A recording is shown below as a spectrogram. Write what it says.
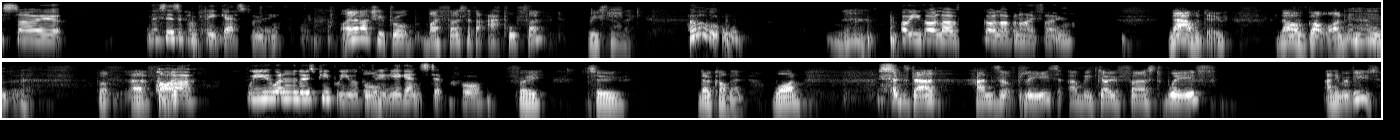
so this is a complete guess for me. I have actually brought my first ever Apple phone recently. Oh, Yeah. oh, you gotta love, gotta love an iPhone. Now I do. Now I've got one. Mhm. But uh, five. Uh, were you one of those people you were Four. completely against it before? three, two, no comment. One, Hands down, hands up, please. And we go first with Annie reviews.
